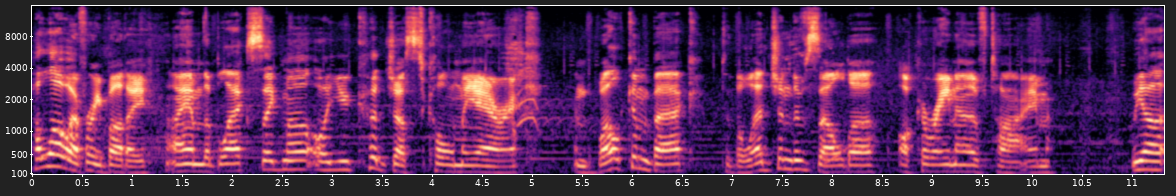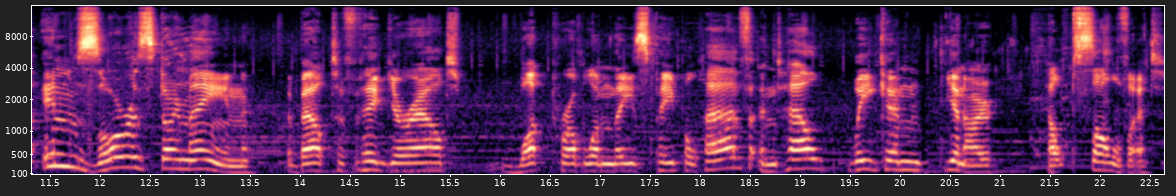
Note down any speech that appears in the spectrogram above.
Hello everybody, I am the Black Sigma, or you could just call me Eric, and welcome back to The Legend of Zelda Ocarina of Time. We are in Zora's domain, about to figure out what problem these people have and how we can, you know, help solve it.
